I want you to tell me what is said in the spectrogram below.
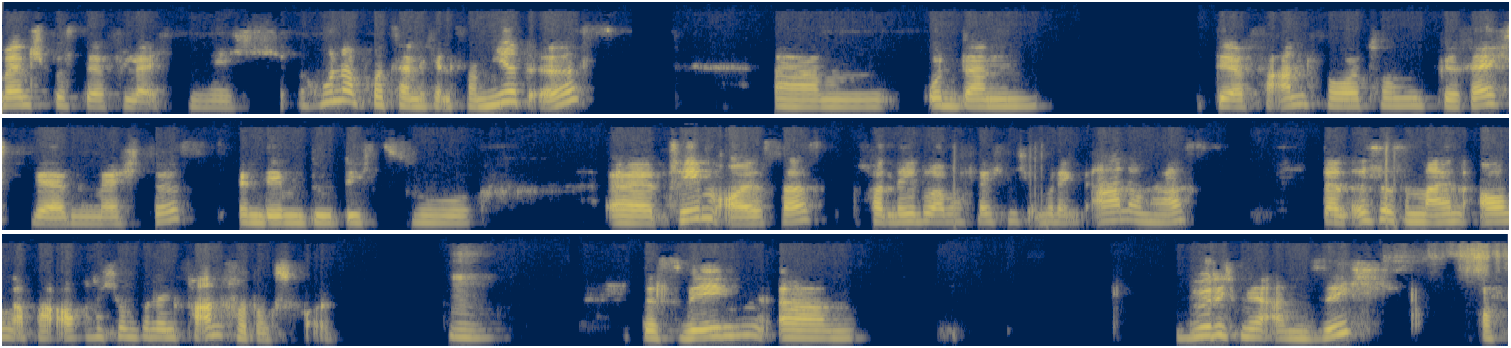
Mensch bist, der vielleicht nicht hundertprozentig informiert ist ähm, und dann der Verantwortung gerecht werden möchtest, indem du dich zu äh, Themen äußerst, von denen du aber vielleicht nicht unbedingt Ahnung hast, dann ist es in meinen Augen aber auch nicht unbedingt verantwortungsvoll. Hm. Deswegen ähm, würde ich mir an sich auf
